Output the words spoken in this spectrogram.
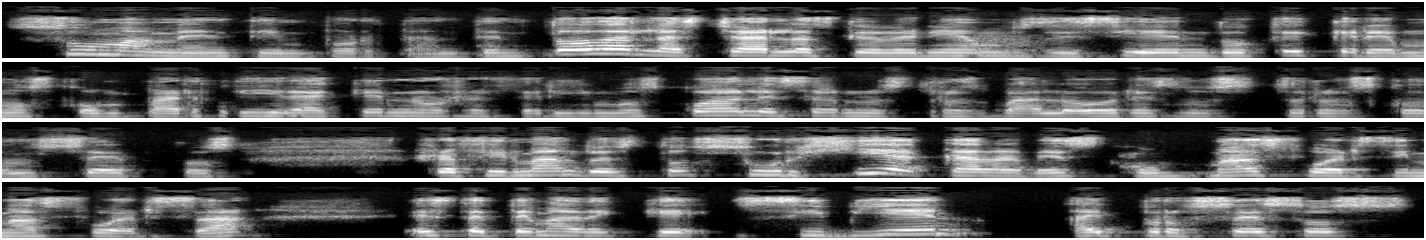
sumamente importante. En todas las charlas que veníamos diciendo qué queremos compartir, a qué nos referimos, cuáles son nuestros valores, nuestros conceptos, reafirmando esto, surgía cada vez con más fuerza y más fuerza este tema de que si bien hay procesos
